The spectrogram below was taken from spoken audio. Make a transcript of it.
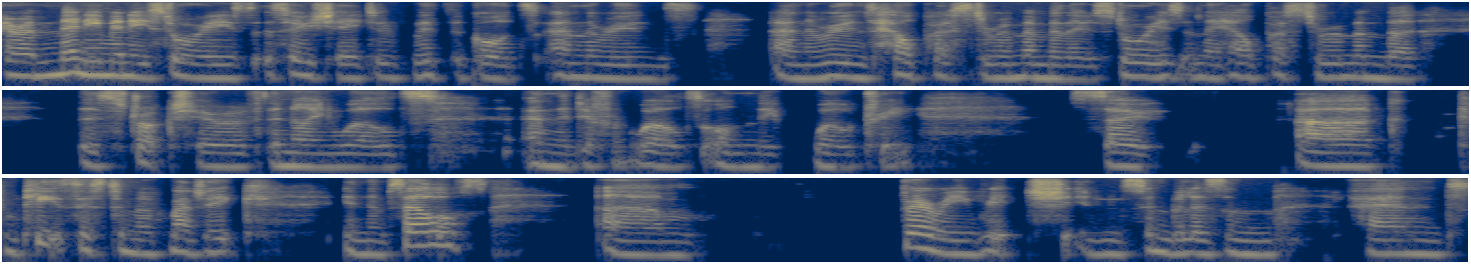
there are many, many stories associated with the gods and the runes, and the runes help us to remember those stories and they help us to remember the structure of the nine worlds and the different worlds on the world tree. So a complete system of magic in themselves, um, very rich in symbolism and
